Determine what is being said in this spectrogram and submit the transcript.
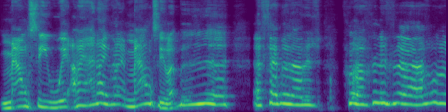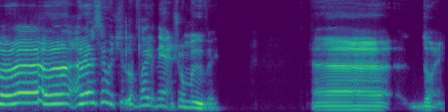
mousy. We- I mean, I don't like mousy, like a. I don't see what she looks like in the actual movie. Uh, doing.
